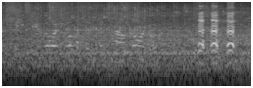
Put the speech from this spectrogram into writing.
Me, seeing as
